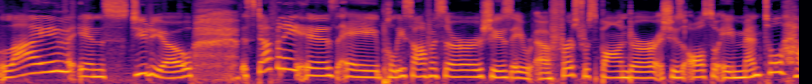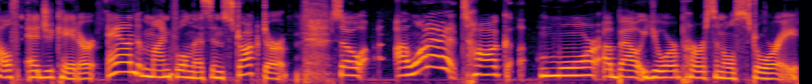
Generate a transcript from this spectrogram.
live in studio. Stephanie is a police officer, she's a, a first responder, she's also a mental health educator and mindfulness instructor. So I want to talk more about your personal story.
